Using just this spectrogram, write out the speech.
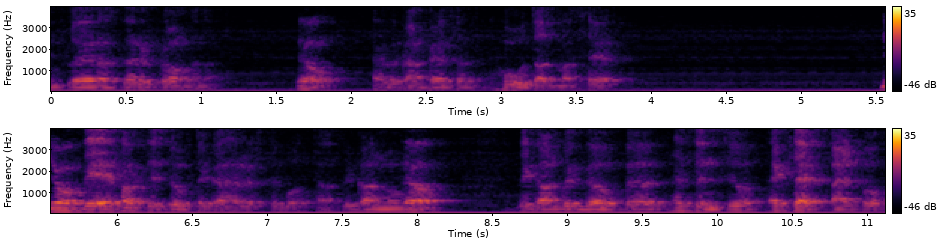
influeras därifrån men ja, det är väl kanske ett hot att man ser. ja, Vi är faktiskt duktiga här i Österbotten att vi kan nog, ja, vi kan bygga upp, eh, det syns ju exempel på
